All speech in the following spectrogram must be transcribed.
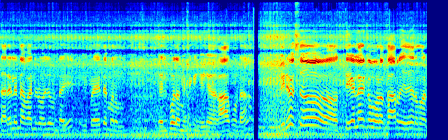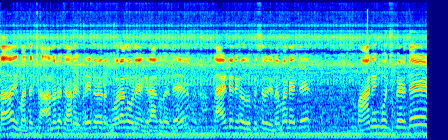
సరేలేండి అవన్నీ రోజు ఉంటాయి. ఇప్పుడైతే మనం వెళ్ళిపోదాం ఇంటికి. ఇంక కాకుండా. వీడియోస్ తీయలేకపోవడం కారణం ఇదే అనమాట ఈ మధ్య చాలా చాలా విపరీతమైన ఘోరంగా ఉన్నాయి గిరాకులు అయితే. క్లారిటీ అయితే ఇంకా చూపిస్తారు నిన్నమ్మని అయితే మార్నింగ్ వచ్చి పెడితే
